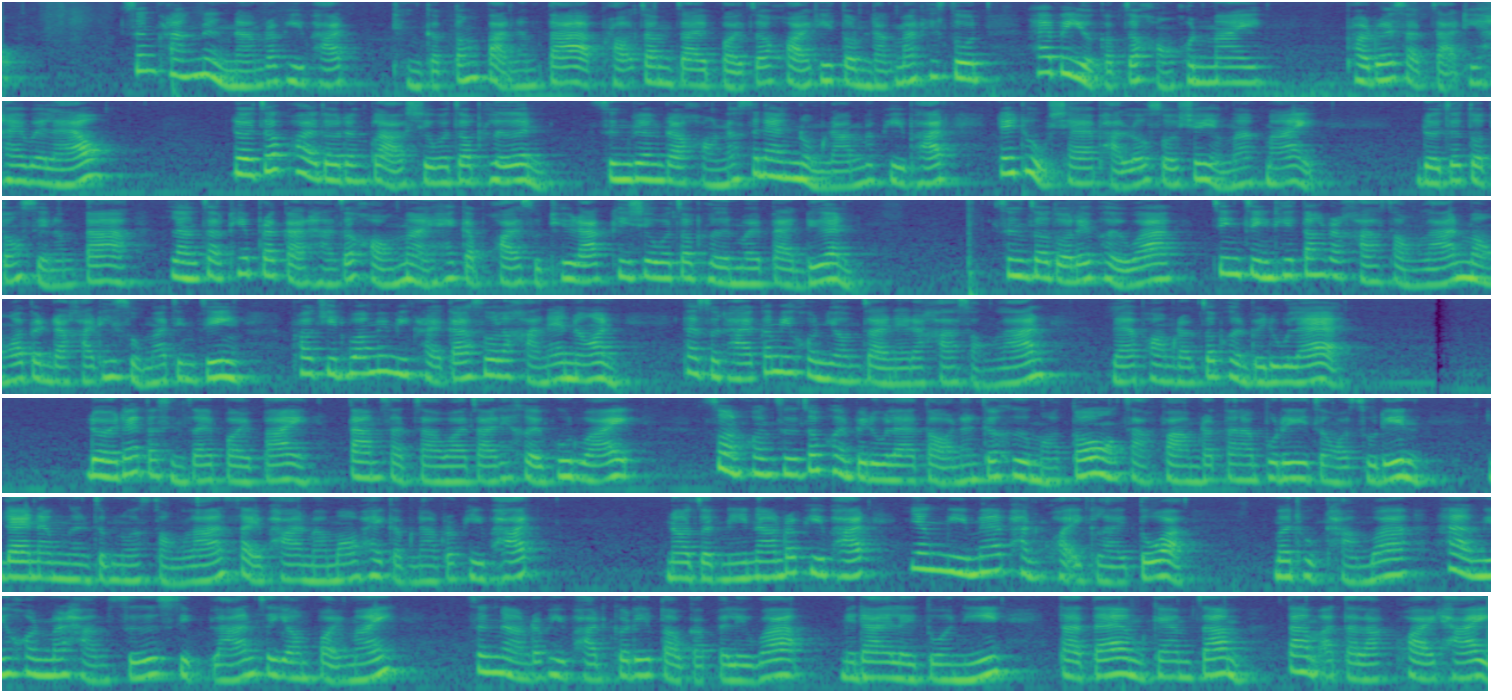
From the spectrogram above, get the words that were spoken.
ซึ่งครั้งหนึ่งน้ำระพีพัฒน์ ถึงกับต้องปาดน้ำตา เพราะจำใจปล่อยเจ้าควายที่ตนรักมากที่สุด ให้ไปอยู่กับเจ้าของคนใหม่ เพราะด้วยสัจจะที่ให้ไว้แล้ว โดยเจ้าควายตัวดังกล่าวชื่อว่าเจ้าเพลิน ซึ่งเรื่องราวของนักแสดงหนุ่มน้ำระพีพัฒน์ได้ถูกแชร์ผ่านโลกโซเชียลอย่างมากมาย โดยเจ้าตัวต้องเสียน้ำตา หลังจากที่ประกาศหาเจ้าของใหม่ให้กับควายสุดที่รักที่ชื่อว่าเจ้าเพลินวัย8เดือน ซึ่งเจ้าตัวได้เผยว่าจริง ๆ ที่ตั้งราคา 2 ล้านมองว่าเป็นราคาที่สูงมากจริง ๆ เพราะคิดว่าไม่มีใครกล้าสู้ราคาแน่นอน แต่สุดท้ายก็มีคนยอมจ่ายในราคา 2 ล้าน และพร้อมรับเจ้าเพลินไปดูแล โดยได้ตัดสินใจปล่อยไป ตามสัจจาวาจาที่เคยพูดไว้ ส่วนคนซื้อเจ้าเพลินไปดูแลต่อนั่นก็คือหมอโต้งจากฟาร์มรัตนบุรีจังหวัดสุรินทร์ได้นำเงินจำนวน 2 ล้านใส่พานมามอบให้กับน้ำระพีพัฒน์นอกจากนี้น้ำระพีพัฒน์ยังมีแม่พันธุ์ควายอีกหลายตัว เมื่อถูกถามว่าหากมีคนมาถามซื้อ 10 ล้านจะยอมปล่อยไหม ซึ่งน้ำระพีพัฒน์ก็รีบตอบกลับไปเลยว่า ไม่ได้เลยตัวนี้ ตาแต้มแก้มจ้ำตามอัตลักษณ์ควายไทย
